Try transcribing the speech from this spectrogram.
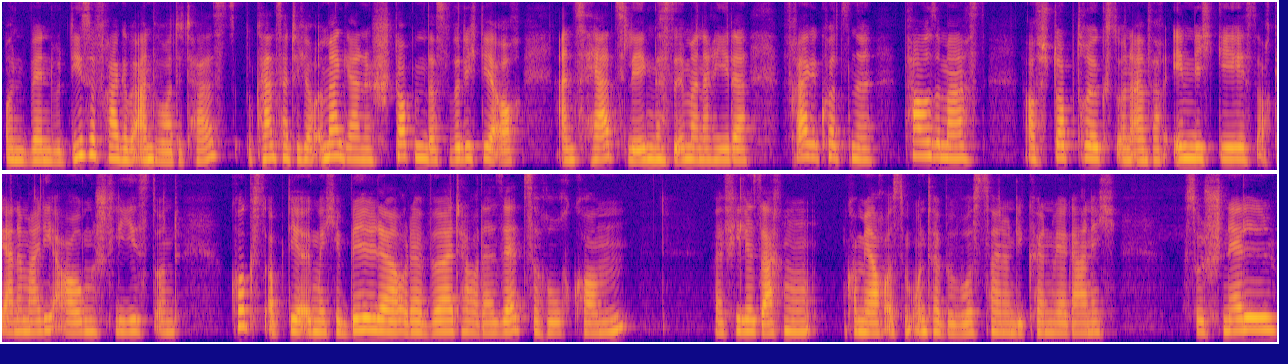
Und wenn du diese Frage beantwortet hast, du kannst natürlich auch immer gerne stoppen, das würde ich dir auch ans Herz legen, dass du immer nach jeder Frage kurz eine Pause machst, auf Stopp drückst und einfach in dich gehst, auch gerne mal die Augen schließt und guckst, ob dir irgendwelche Bilder oder Wörter oder Sätze hochkommen, weil viele Sachen kommen ja auch aus dem Unterbewusstsein und die können wir gar nicht so schnell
